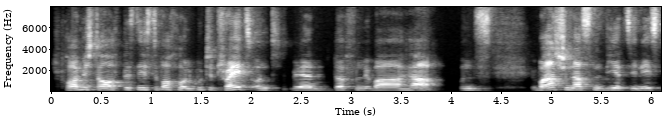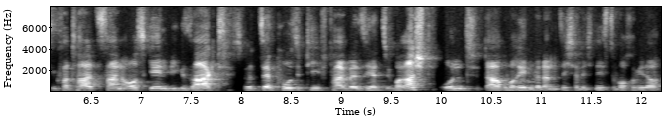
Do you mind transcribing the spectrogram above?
Ich freue mich drauf, bis nächste Woche und gute Trades und wir dürfen über, ja, uns überraschen lassen, wie jetzt die nächsten Quartalszahlen ausgehen. Wie gesagt, es wird sehr positiv, teilweise jetzt überrascht und darüber reden wir dann sicherlich nächste Woche wieder.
